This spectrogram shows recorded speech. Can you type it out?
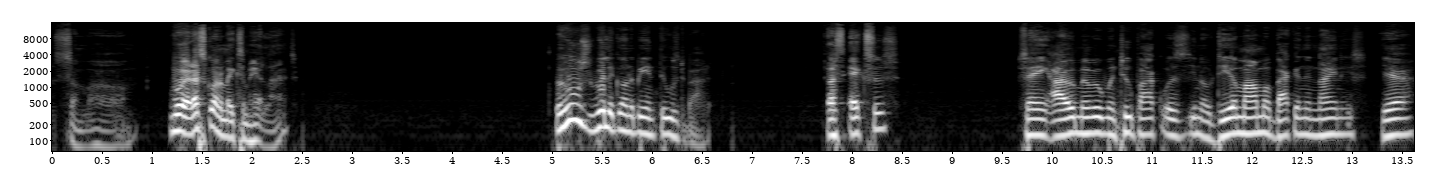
some. Uh, well, that's going to make some headlines. But who's really going to be enthused about it? Us exes saying, "I remember when Tupac was, you know, Dear Mama back in the '90s." Yeah,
